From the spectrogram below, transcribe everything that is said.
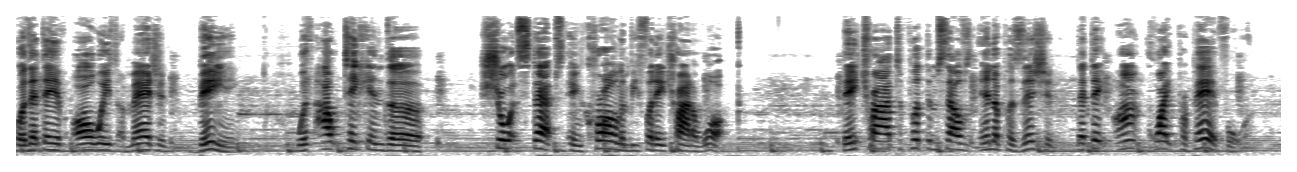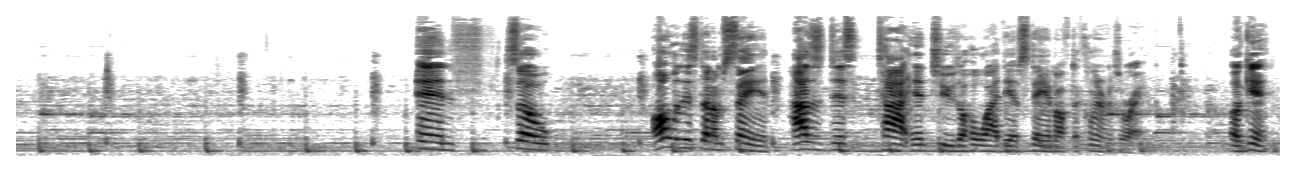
or that they have always imagined being without taking the short steps and crawling before they try to walk. They try to put themselves in a position that they aren't quite prepared for. And so, all of this that I'm saying, how does this tie into the whole idea of staying off the clearance rack? Again,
